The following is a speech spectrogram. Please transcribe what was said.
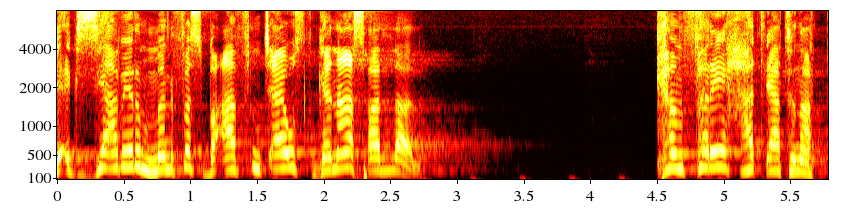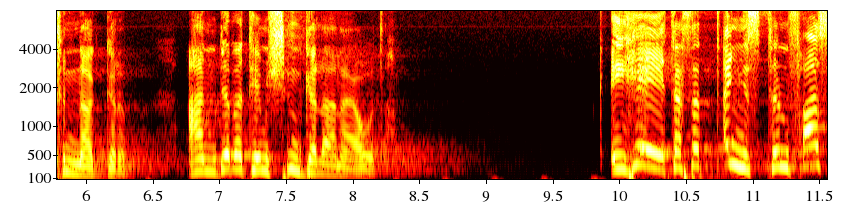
የእግዚአብሔርን መንፈስ በአፍንጫዬ ውስጥ ገና ሳለ አለ። ከንፈሬ ኃጢአትን አትናገርም፣ አንደበቴም ሽንገላን አያወጣም። ይሄ የተሰጠኝ እስትንፋስ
